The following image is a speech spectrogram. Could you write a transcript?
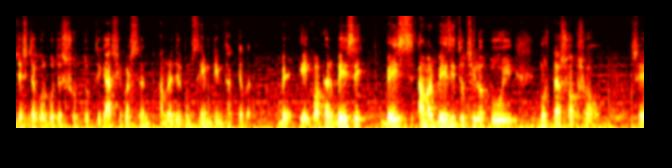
চেষ্টা করব যে সত্তর থেকে আশি পার্সেন্ট আমরা যেরকম সেম টিম থাকতে পারি। এই কথার বেসিক বেস আমার বেসই তো ছিল তুই মুশটা সব সহ। সে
